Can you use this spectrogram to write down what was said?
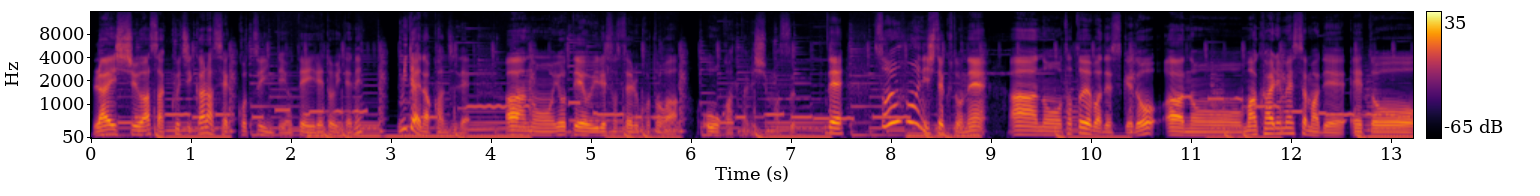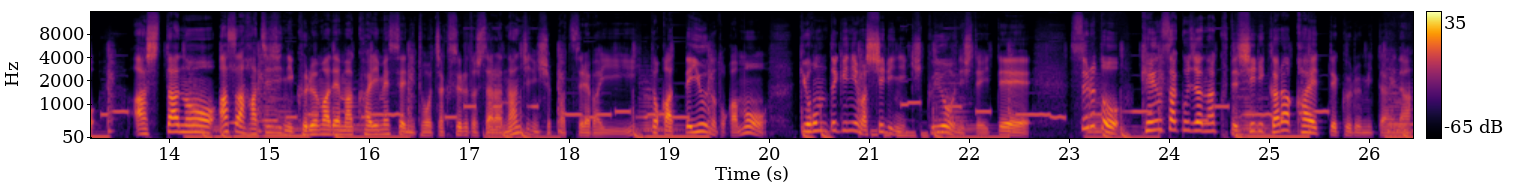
来週朝9時から接骨院って予定入れといてねみたいな感じであの予定を入れさせることが多かったりします。でそういう風にしていくとねあの例えばですけどあの幕張メッセまでえっ、と明日の朝8時に車で幕張メッセに到着するとしたら何時に出発すればいい？とかっていうのとかも基本的には Siri に聞くようにしていてすると検索じゃなくて Siri から返ってくるみたいな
